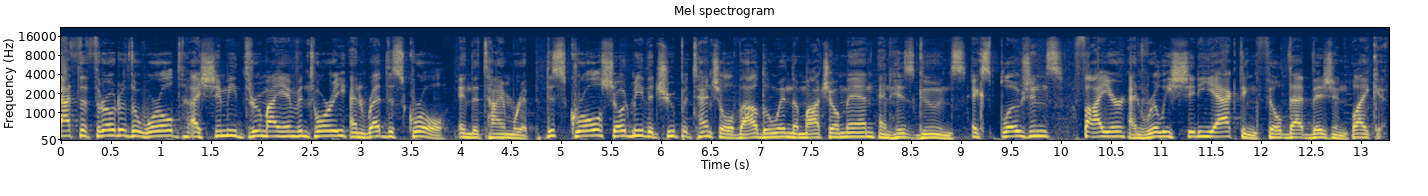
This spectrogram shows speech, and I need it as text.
At the throat of the world, I shimmied through my inventory and read the scroll in the time rip. This scroll showed me the true potential of Alduin the Macho Man and his goons. Explosions, fire, and really shitty acting filled that vision. Like,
